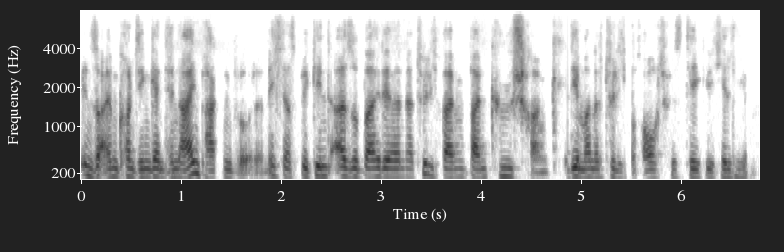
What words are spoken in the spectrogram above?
in so einem Kontingent hineinpacken würde. Nicht? Das beginnt also bei der, natürlich beim, beim Kühlschrank, den man natürlich braucht fürs tägliche Leben.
